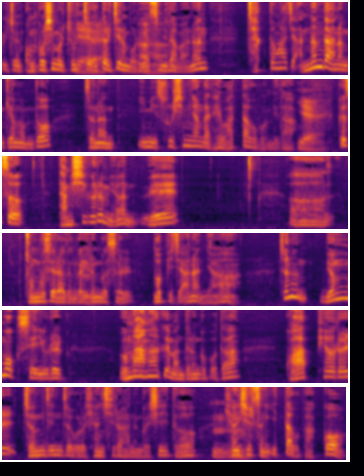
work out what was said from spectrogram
일종의 공포심을 줄지 예. 어떨지는 모르겠습니다만은 작동하지 않는다는 경험도 저는 이미 수십 년간 해왔다고 봅니다. 예. 그래서 당시 그러면 왜, 어, 종부세라든가 음. 이런 것을 높이지 않았냐. 저는 명목세율을 어마어마하게 만드는 것보다 과표를 점진적으로 현실화하는 것이 더 음. 현실성이 있다고 봤고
